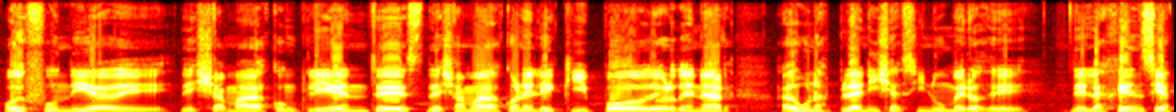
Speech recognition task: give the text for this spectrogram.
Hoy fue un día de, llamadas con clientes, de llamadas con el equipo, de ordenar algunas planillas y números de, la agencia.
